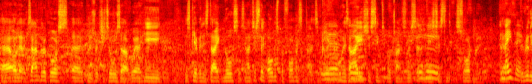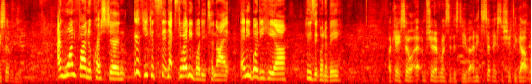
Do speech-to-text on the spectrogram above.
uh, Ollie Alexander, of course, uh, who's Ritchie Tozer, where he is given his diagnosis, and I just think all his performance in that is incredible. Yeah, His yeah. eyes just seem to go translucent, and he's just extraordinary. Yeah, Amazing. They really sit with you. And one final question: If you could sit next to anybody tonight, anybody here, who's it going to be? Okay, so I- I'm sure everyone said this to you, but I need to sit next to Ncuti Gatwa.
